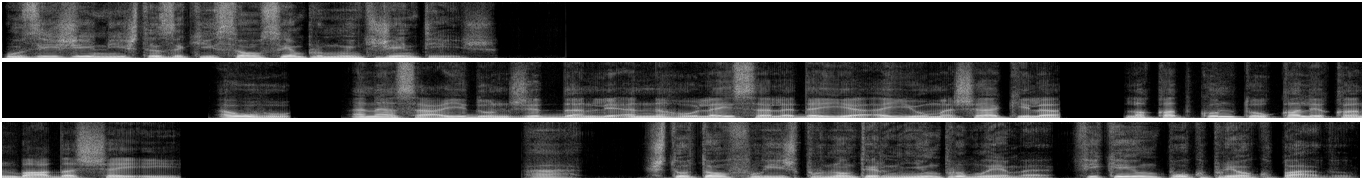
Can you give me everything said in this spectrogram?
Os higienistas aqui são sempre muito gentis. أوه، أنا سعيد جدا لأنه ليس لدي أي مشاكل، لقد كنت قلقا بعض الشيء. Ah, estou tão feliz por não ter nenhum problema, fiquei um pouco preocupado.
